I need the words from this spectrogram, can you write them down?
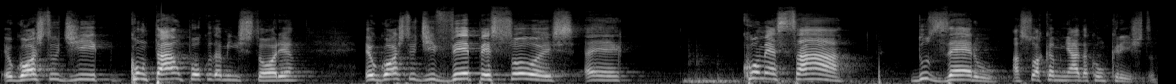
Eu gosto de contar um pouco da minha história. Eu gosto de ver pessoas é, começar do zero a sua caminhada com Cristo.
